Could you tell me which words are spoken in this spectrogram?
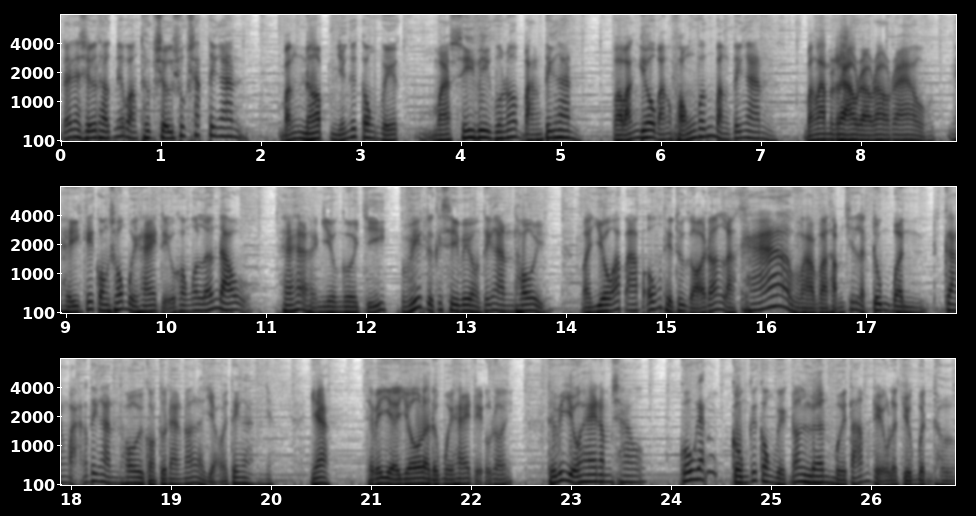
Đây là sự thật, nếu bạn thực sự xuất sắc tiếng anh bạn nộp những cái công việc mà cv của nó bằng tiếng anh và bạn vô bạn phỏng vấn bằng tiếng anh. Bạn làm rào rào rào rào. Thì cái con số 12 triệu không có lớn đâu. Nhiều người chỉ viết được cái cv bằng tiếng anh thôi. Mà vô áp áp úng thì tôi gọi đó là khá và và thậm chí là trung bình căn bản tiếng anh thôi. Còn tôi đang nói là giỏi tiếng anh nha. Nha, thì bây giờ vô là được 12 triệu rồi. Thì ví dụ hai năm sau, cố gắng cùng cái công việc đó lên 18 triệu là chuyện bình thường.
